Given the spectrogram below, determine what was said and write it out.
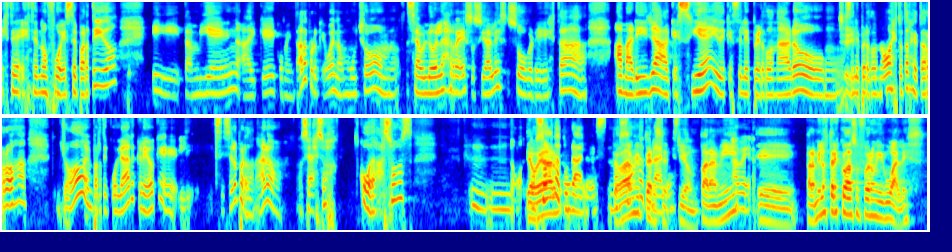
este, este no fue ese partido. Y también hay que comentar, porque bueno, mucho mm, se habló en las redes sociales sobre esta amarilla a sí y de que se le perdonaron, se le perdonó esta tarjeta roja. Yo en particular creo que sí se lo perdonaron. O sea, esos codazos no, son naturales. No te voy a dar mi percepción. Para mí, eh, para mí los tres codazos fueron iguales.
